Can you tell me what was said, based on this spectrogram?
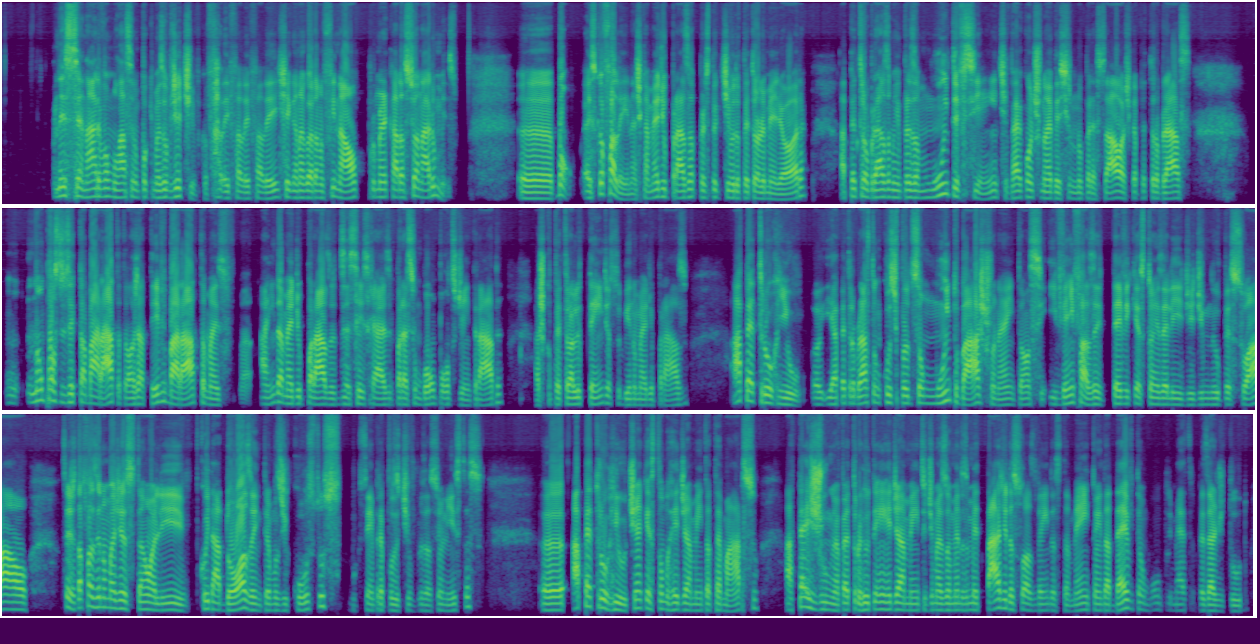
nesse cenário, vamos lá ser um pouquinho mais objetivo, que eu falei, falei, falei, chegando agora no final para o mercado acionário mesmo. Uh, bom, é isso que eu falei, né? Acho que a médio prazo a perspectiva do petróleo melhora. A Petrobras é uma empresa muito eficiente, vai continuar investindo no pré-sal. Acho que a Petrobras não posso dizer que está barata, ela já teve barata, mas ainda a médio prazo, 16 reais parece um bom ponto de entrada. Acho que o petróleo tende a subir no médio prazo. A PetroRio e a Petrobras têm um custo de produção muito baixo, né? Então, assim, e vem fazer, teve questões ali de diminuir o pessoal, ou seja, está fazendo uma gestão ali cuidadosa em termos de custos, o que sempre é positivo para os acionistas. Uh, a PetroRio tinha a questão do redeamento até março, até junho, a PetroRio tem redeamento de mais ou menos metade das suas vendas também, então ainda deve ter um bom trimestre, apesar de tudo.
